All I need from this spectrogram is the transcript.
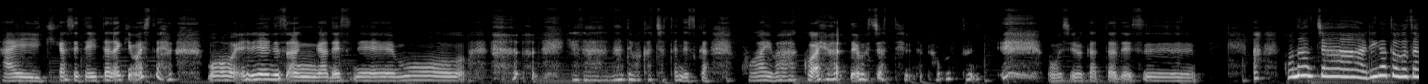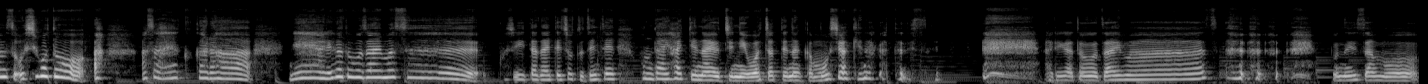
た。はい、聞かせていただきましたよ。もう、エレーヌさんがですね、もう、やだ、なんで分かっちゃったんですか。怖いわ、怖いわっておっしゃってるのが本当に面白かったです。あ、コナンちゃん、ありがとうございます。お仕事、あ、朝早くから、ねありがとうございます。お越しいただいて、ちょっと全然本題入ってないうちに終わっちゃって、なんか申し訳なかったですね。ありがとうございます。お姉さんも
